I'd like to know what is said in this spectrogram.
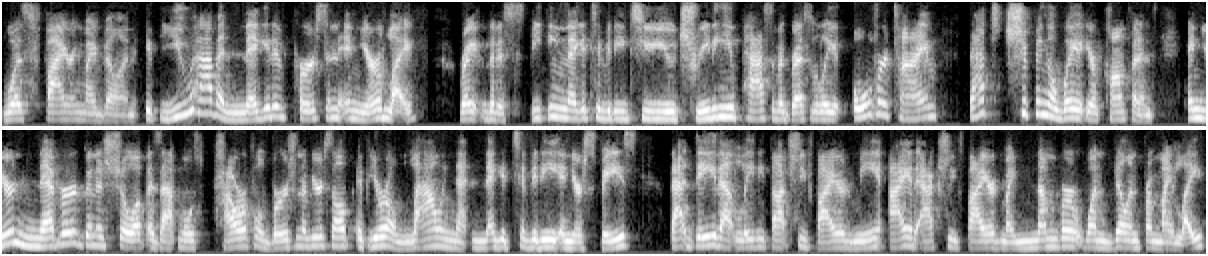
was firing my villain. If you have a negative person in your life right that is speaking negativity to you treating you passive aggressively over time that's chipping away at your confidence. And you're never going to show up as that most powerful version of yourself if you're allowing that negativity in your space. That day that lady thought she fired me, I had actually fired my number one villain from my life.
